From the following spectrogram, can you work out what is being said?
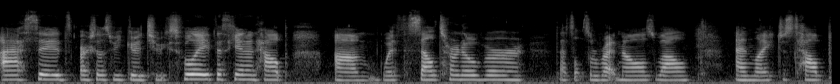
acids are supposed to be good to exfoliate the skin and help um, with cell turnover. That's also retinol as well. And like just help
